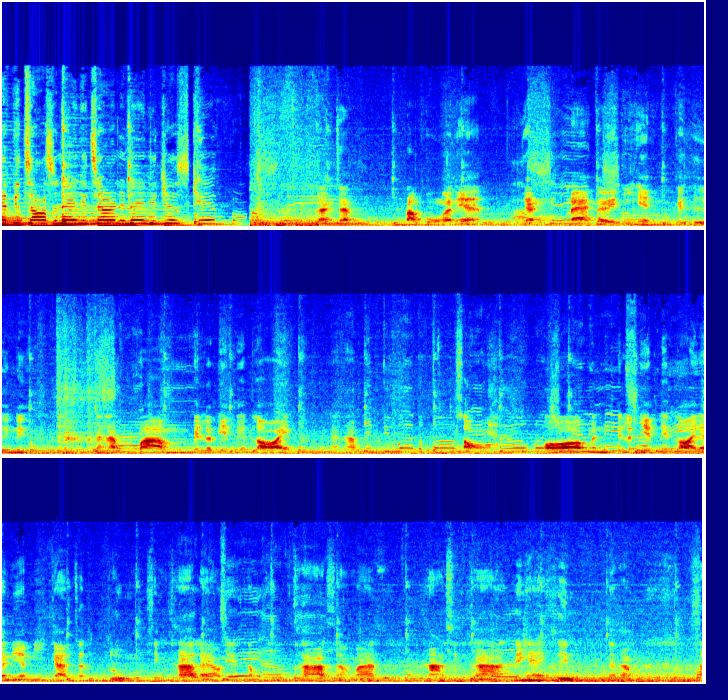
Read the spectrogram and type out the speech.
If you're tossing and you're turning and you just can't fall. หลังจากปรับปรุงแล้วเนี่ยอย่างแรกเลยที่เห็นก็คือหนึ่งนะครับความเป็นระเบียบเรียบร้อย นะครับสองพอมันเป็นระเบียบเรียบร้อยแล้วเนี่ยมีการจัดกลุ่มสินค้าแล้วเนี่ยทำให้ลูกค้าสามารถหาสินค้าได้ง่ายขึ้นนะครับส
